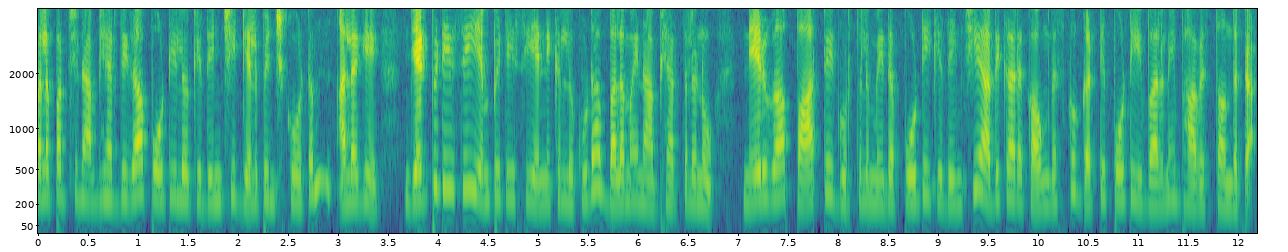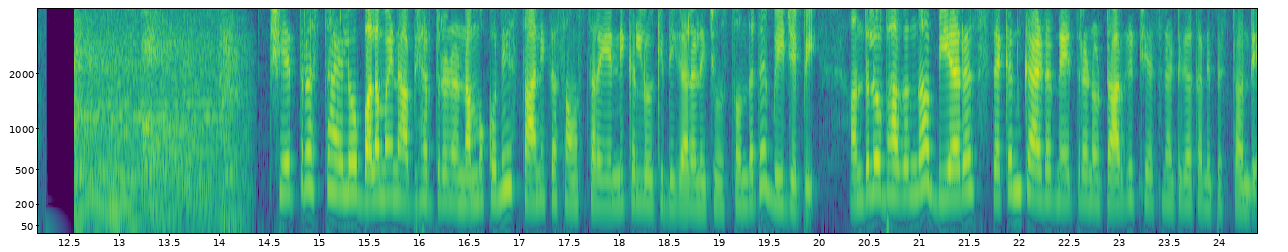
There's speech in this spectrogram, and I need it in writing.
బలపరిచిన అభ్యర్థిగా పోటీలోకి దించి గెలిపించుకోవటం అలాగే జెడ్పీటీసీ ఎంపీటీసీ ఎన్నికల్లో కూడా బలమైన అభ్యర్థులను నేరుగా పార్టీ గుర్తుల మీద పోటీకి దించి అధికార కాంగ్రెస్కు గట్టి పోటీ ఇవ్వాలని భావిస్తోందట. క్షేత్రస్థాయిలో బలమైన అభ్యర్థులను నమ్ముకుని స్థానిక సంస్థల ఎన్నికల్లోకి దిగాలని చూస్తోందట బీజేపీ. అందులో భాగంగా బీఆర్ఎస్ సెకండ్ క్యాడర్ నేతలను టార్గెట్ చేసినట్టుగా కనిపిస్తోంది.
